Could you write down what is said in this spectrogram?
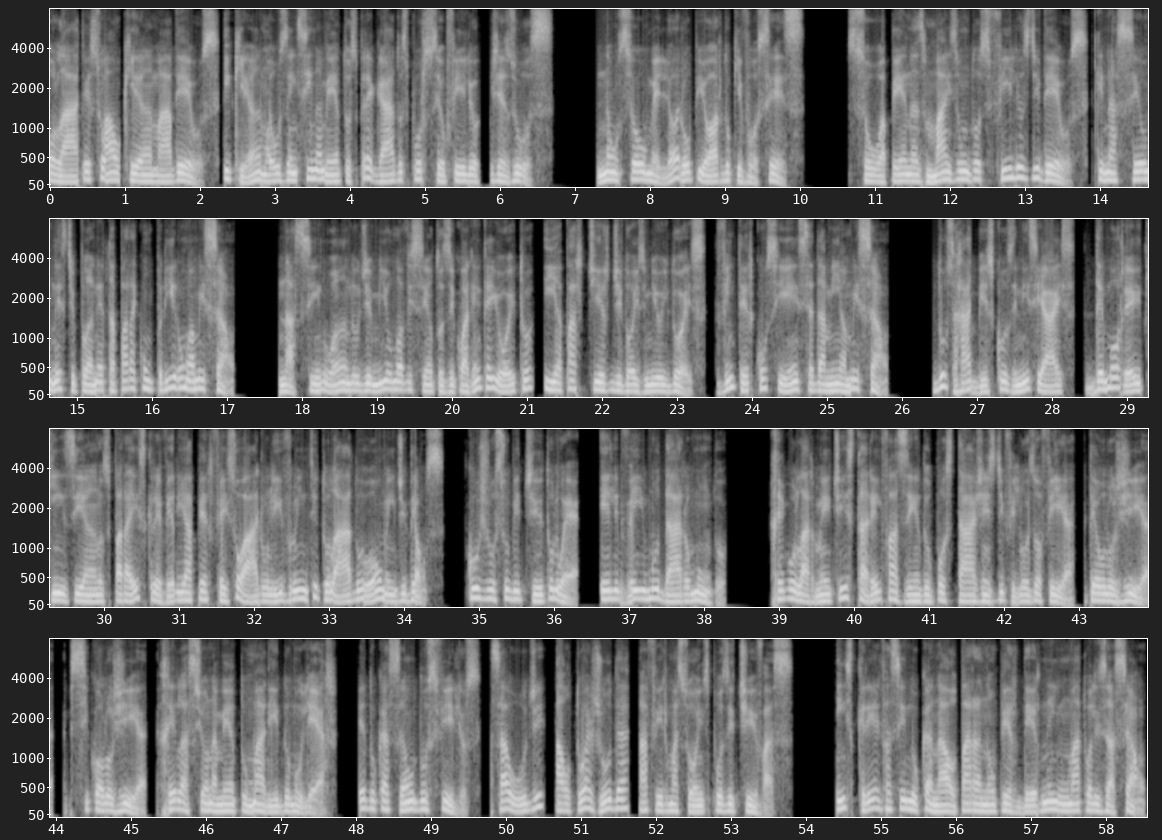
Olá pessoal que ama a Deus e que ama os ensinamentos pregados por seu Filho, Jesus. Não sou melhor ou pior do que vocês. Sou apenas mais um dos filhos de Deus que nasceu neste planeta para cumprir uma missão. Nasci no ano de 1948, e a partir de 2002, vim ter consciência da minha missão. Dos rabiscos iniciais, demorei 15 anos para escrever e aperfeiçoar o livro intitulado O Homem de Deus, cujo subtítulo é Ele veio mudar o mundo. Regularmente estarei fazendo postagens de filosofia, teologia, psicologia, relacionamento marido-mulher, educação dos filhos, saúde, autoajuda, afirmações positivas Inscreva-se no canal para não perder nenhuma atualização.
